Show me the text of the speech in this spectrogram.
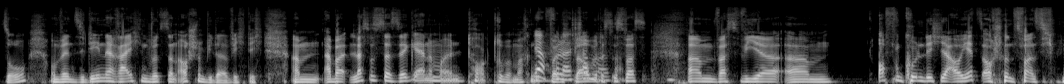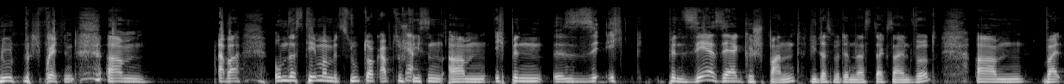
So. Und wenn sie den erreichen, wird es dann auch schon wieder wichtig. Ähm, aber lass uns da sehr gerne mal einen Talk drüber machen, Ja, weil ich glaube, das ist was, ähm, was wir ähm, offenkundig ja auch jetzt auch schon 20 Minuten besprechen. Ähm, aber um das Thema mit Snoop Dogg abzuschließen, ähm, ich bin äh, ich bin sehr sehr gespannt, wie das mit dem Nasdaq sein wird, ähm, weil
